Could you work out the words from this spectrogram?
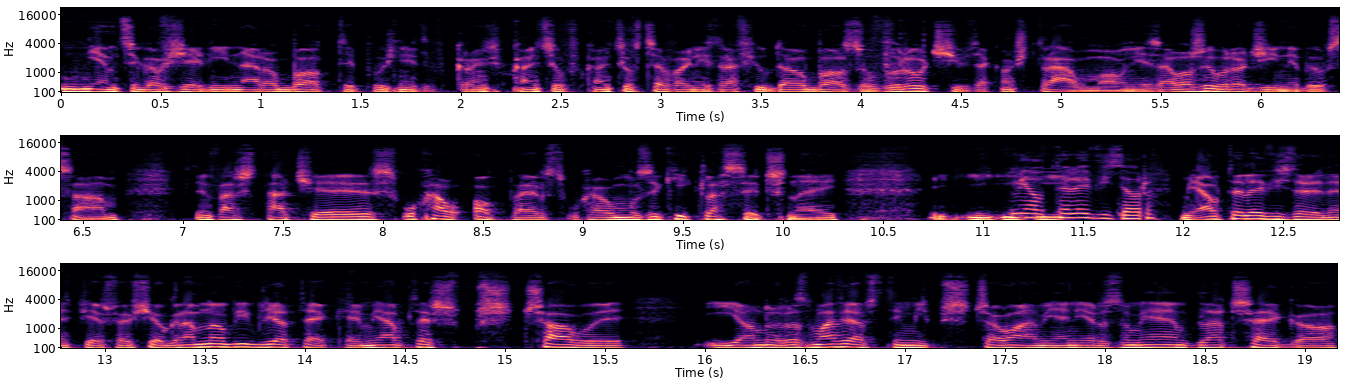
Niemcy go wzięli na roboty. Później w, końcu, w końcówce wojny trafił do obozu, wrócił z jakąś traumą, nie założył rodziny, był sam. W tym warsztacie słuchał oper, słuchał muzyki klasycznej. I, i, Miał i- telewizor. Miał telewizor jeden z pierwszych, ogromną bibliotekę, miał też pszczoły i on rozmawiał z tymi pszczołami. Ja nie rozumiałem dlaczego.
